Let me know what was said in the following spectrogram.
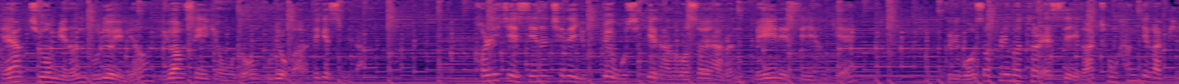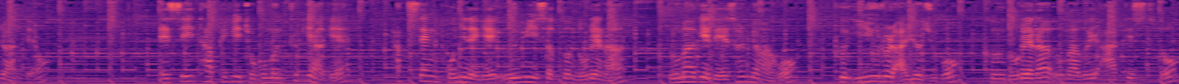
대학 지원비는 무료이며 유학생의 경우도 무료가 되겠습니다. 컬리지 에세이는 최대 650개 단어로 써야 하는 메인 에세이 1개, 그리고 서플리먼털 에세이가 총 1개가 필요한데요. 에세이 타픽이 조금은 특이하게 학생 본인에게 의미 있었던 노래나 음악에 대해 설명하고 그 이유를 알려주고 그 노래나 음악의 아티스트도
